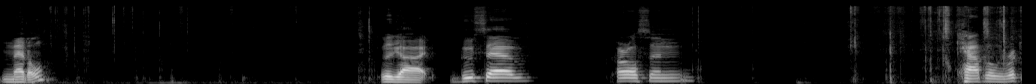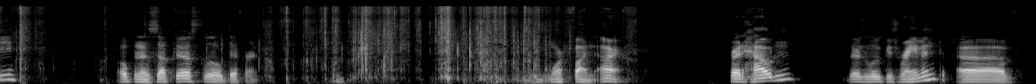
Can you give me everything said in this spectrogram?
Metal. We got Gusev, Carlson, Capitals rookie. Open this up just a little different. More fun. All right. Brett Howden. There's Lucas Raymond of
